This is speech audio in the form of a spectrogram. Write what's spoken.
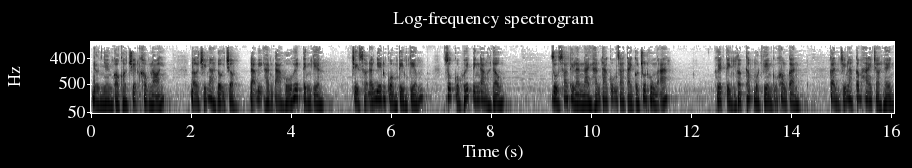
Đương nhiên có có chuyện không nói. Đó chính là đội trưởng đã bị hắn ta hố huyết tinh kia. Chỉ sợ đang điên cuồng tìm kiếm, Rốt cuộc huyết tinh đang ở đâu? Dù sao thì lần này hắn ta cũng ra tay có chút hung ác. Huyết tinh cấp thấp một viên cũng không cần Cần chính là cấp 2 trở lên.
